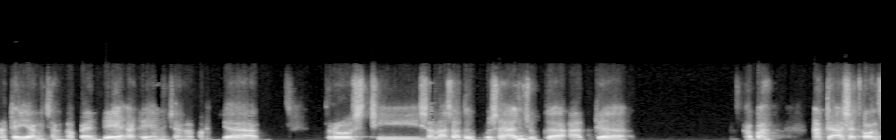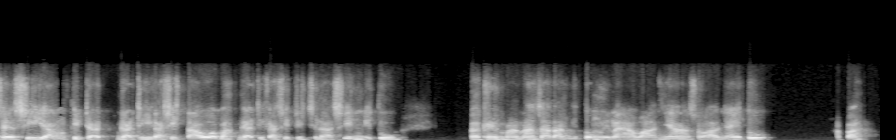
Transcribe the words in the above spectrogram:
ada yang jangka pendek, ada yang jangka panjang. Terus di salah satu perusahaan juga ada apa ada aset konsesi yang tidak nggak dikasih tahu apa nggak dikasih dijelasin itu bagaimana cara ngitung nilai awalnya soalnya itu apa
